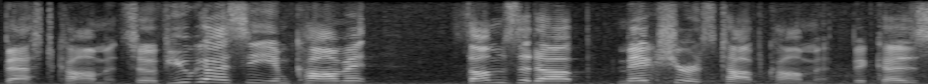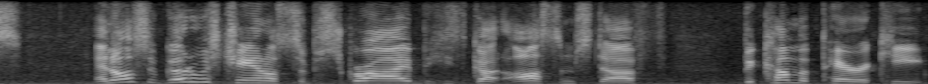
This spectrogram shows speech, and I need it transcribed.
best comment. So if you guys see him comment, thumbs it up, make sure it's top comment. Because, and also go to his channel, subscribe. He's got awesome stuff. Become a parakeet.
